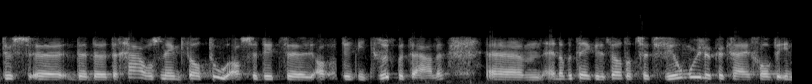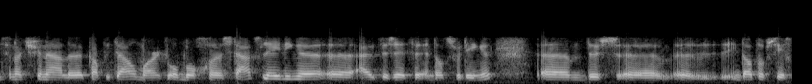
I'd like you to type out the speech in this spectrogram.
dus de, de, de chaos neemt wel toe als ze dit, als dit niet terugbetalen. Um, en dat betekent het wel dat ze het veel moeilijker krijgen op de internationale kapitaalmarkt om nog staatsleningen uit te zetten en dat soort dingen. Um, dus in dat opzicht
